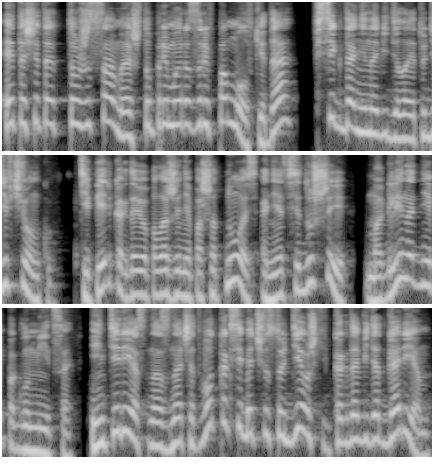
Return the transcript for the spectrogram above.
Это считают то же самое, что прямой разрыв помолвки, да? Всегда ненавидела эту девчонку. Теперь, когда ее положение пошатнулось, они от всей души могли над ней поглумиться. Интересно, значит, вот как себя чувствуют девушки, когда видят гарем.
